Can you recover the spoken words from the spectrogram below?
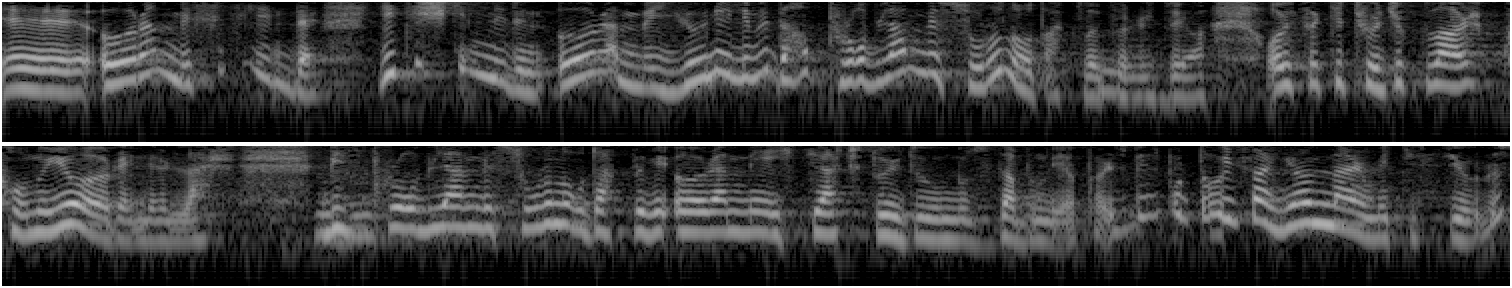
e, öğrenme stilinde yetişkinlerin öğrenme yönelimi daha problem ve sorun odaklıdır diyor. Oysa ki çocuklar konuyu öğrenirler. Biz problem ve sorun odaklı bir öğrenmeye ihtiyaç duyduğumuzda bunu yaparız. Biz burada o yüzden yön vermek istiyoruz.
